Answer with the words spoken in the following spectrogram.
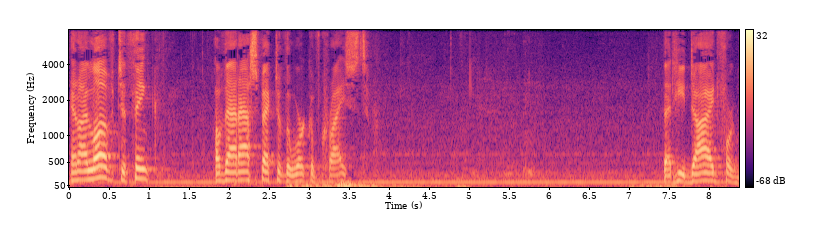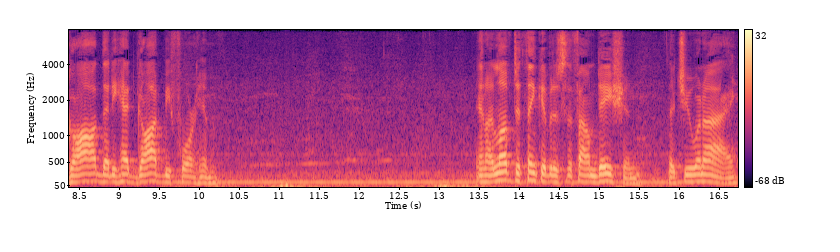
And I love to think of that aspect of the work of Christ. That he died for God, that he had God before him. And I love to think of it as the foundation that you and I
